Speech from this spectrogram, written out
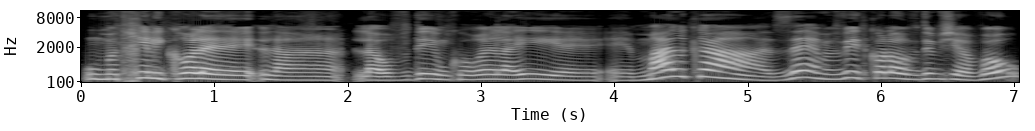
הוא מתחיל לקרוא ל, ל, לעובדים, קורא להיא אה, אה, מלכה, זה, מביא את כל העובדים שיבואו.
